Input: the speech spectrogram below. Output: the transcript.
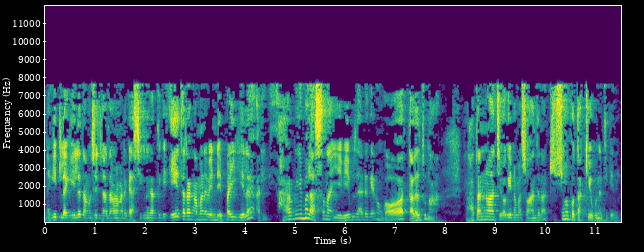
නැගිටලා ගිහිල්ලා තමසිතා තමයි මට කැස් ඉගෙන ගත්තේ ඒ තරම් අමන වෙන්න එපයි කියලා හරියම ලස්සනයි මේ වේබුසඩ ගැන උගා තලතුණා. රහතන් වහන්සේ වගේ නම ස්වාංශනා කිසිම පොතක් කියවු නැති කෙනෙක්.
